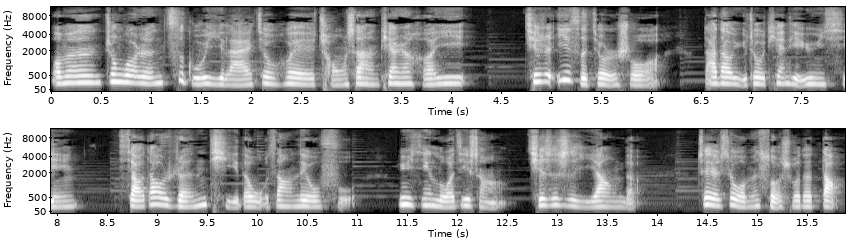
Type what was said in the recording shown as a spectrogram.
我们中国人自古以来就会崇尚天人合一，其实意思就是说，大到宇宙天体运行，小到人体的五脏六腑运行逻辑上其实是一样的。这也是我们所说的道。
